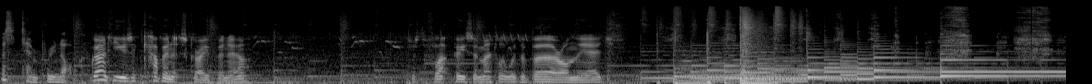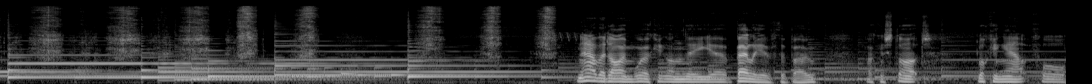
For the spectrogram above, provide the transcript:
as a temporary nock. I'm going to use a cabinet scraper now, just a flat piece of metal with a burr on the edge. Now that I'm working on the uh, belly of the bow, I can start looking out for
